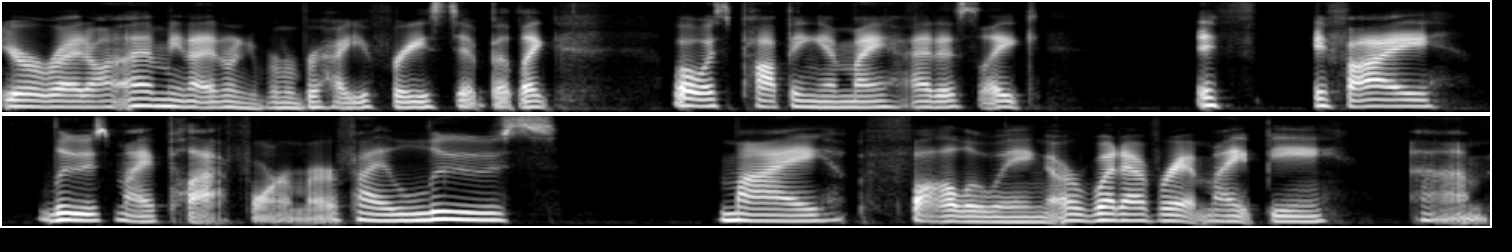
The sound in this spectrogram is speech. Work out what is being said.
you're right on. I mean, I don't even remember how you phrased it, but like what was popping in my head is like if if I lose my platform or if I lose my following or whatever it might be, um,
